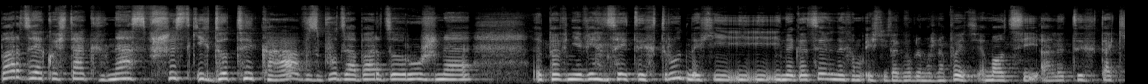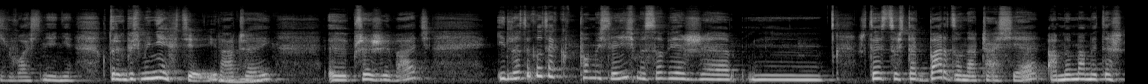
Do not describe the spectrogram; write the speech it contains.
bardzo jakoś tak nas wszystkich dotyka, wzbudza bardzo różne, y, pewnie więcej tych trudnych i, i, i- negatywnych, jeśli tak w ogóle można powiedzieć, emocji, ale tych takich właśnie, nie, których byśmy nie chcieli raczej y, przeżywać. I dlatego tak pomyśleliśmy sobie, że, mm, że to jest coś tak bardzo na czasie, a my mamy też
